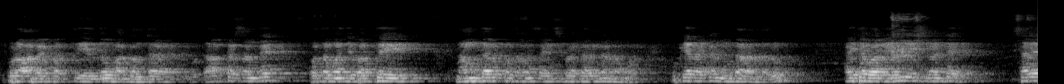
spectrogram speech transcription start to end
ఇప్పుడు ఆమె భక్తి ఏందో మాకంత డాక్టర్స్ అంటే కొంతమంది భక్తి నమ్ముతారు కొంతమంది సైన్స్ ప్రకారంగా నమ్మరు. ఒకే రకంగా ఉంటారు అందరూ. అయితే వాళ్ళు ఏం చేసినంటే సరే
